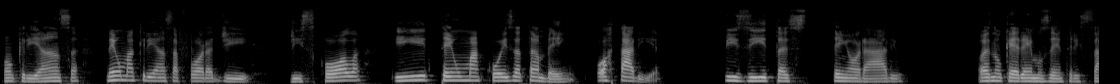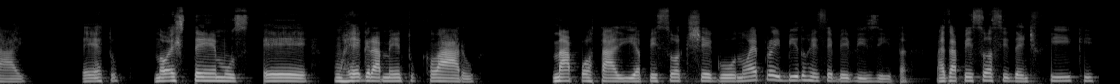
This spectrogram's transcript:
com criança, nenhuma criança fora de, de escola. E tem uma coisa também, portaria. Visitas tem horário. Nós não queremos entre e sai, certo? Nós temos é, um regramento claro na portaria. A pessoa que chegou, não é proibido receber visita, mas a pessoa se identifique,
